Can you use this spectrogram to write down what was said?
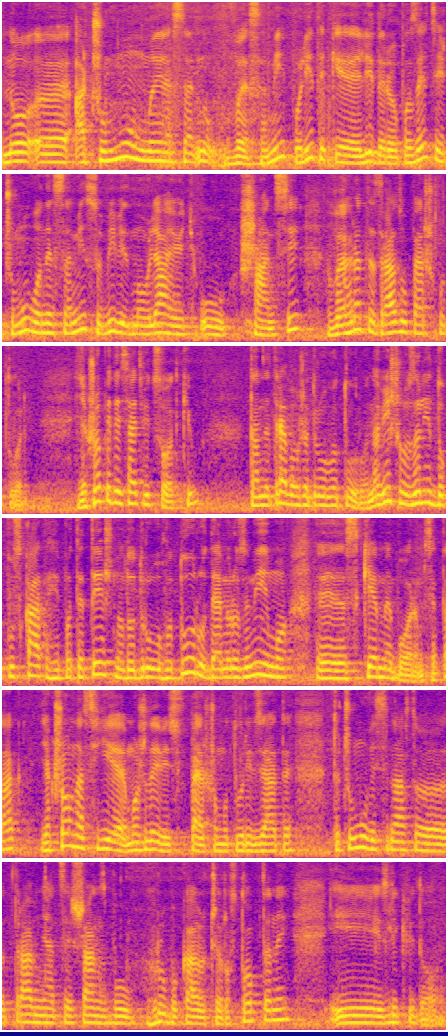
Ну, е, а чому ми ну, ви самі, політики, лідери опозиції, чому вони самі собі відмовляють у шансі виграти зразу у першому турі? Якщо 50%, там не треба вже другого туру. Навіщо взагалі допускати гіпотетично до другого туру, де ми розуміємо, е, з ким ми боремося? Так? Якщо в нас є можливість в першому турі взяти, то чому 18 травня цей шанс був, грубо кажучи, розтоптаний і зліквідований?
